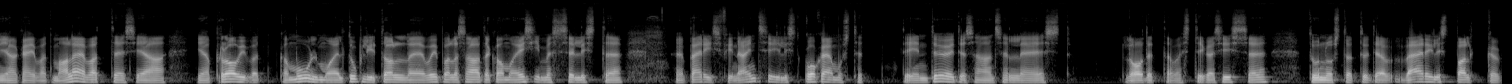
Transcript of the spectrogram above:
ja käivad malevates ja, ja proovivad ka muul moel tublid olla ja võib-olla saada ka oma esimest sellist päris finantsilist kogemust, et teen tööd ja saan selle eest loodetavasti ka siis tunnustatud ja väärilist palka,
